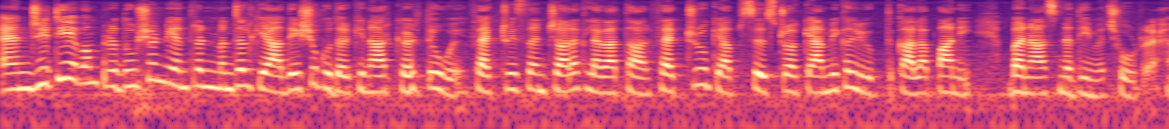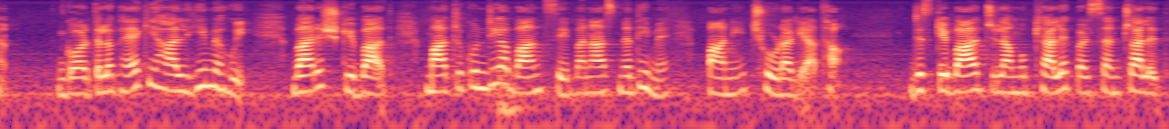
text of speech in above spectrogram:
एनजीटी एवं प्रदूषण नियंत्रण मंडल के आदेशों को दरकिनार करते हुए फैक्ट्री संचालक लगातार फैक्ट्रियों के अपशिष्ट और केमिकल युक्त काला पानी बनास नदी में छोड़ रहे हैं। गौरतलब है कि हाल ही में हुई बारिश के बाद मातृकुंडिया बाँध से बनास नदी में पानी छोड़ा गया था, जिसके बाद जिला मुख्यालय पर संचालित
